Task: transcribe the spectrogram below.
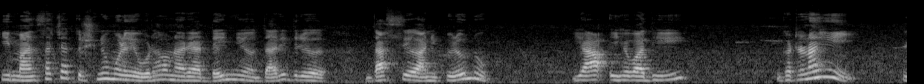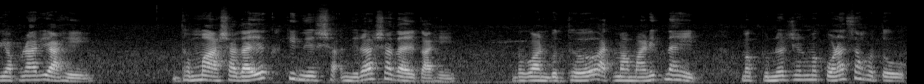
की माणसाच्या तृष्णेमुळे ओढावणाऱ्या दैन्य दारिद्र्य दास्य आणि पिळवणूक या इहवादी घटनाही व्यापणारी आहे. धम्म आशादायक की निरशा निराशादायक आहे? भगवान बुद्ध आत्मा मानित नाहीत. मग पुनर्जन्म कोणाचा होतो?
